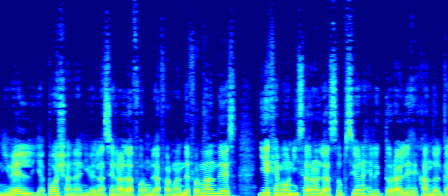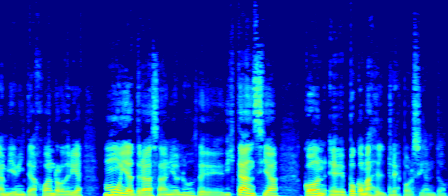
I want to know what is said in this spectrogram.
nivel y apoyan a nivel nacional la fórmula Fernández Fernández y hegemonizaron las opciones electorales dejando al cambiemita Juan Rodríguez muy atrás a años luz de distancia con eh, poco más del 3%.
